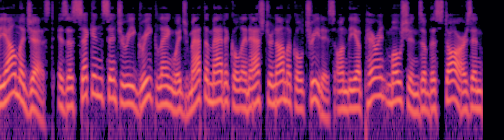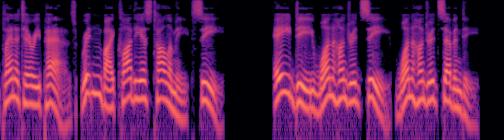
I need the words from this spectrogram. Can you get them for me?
The Almagest is a 2nd-century Greek language mathematical and astronomical treatise on the apparent motions of the stars and planetary paths, written by Claudius Ptolemy c. AD 100 c. 170.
